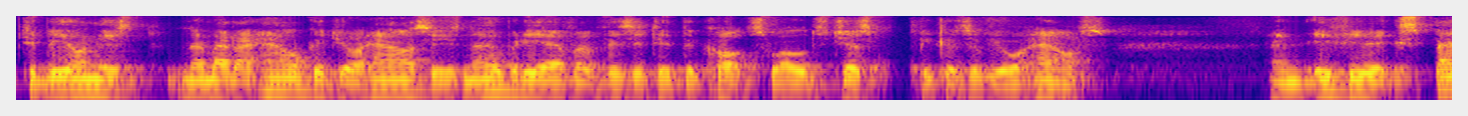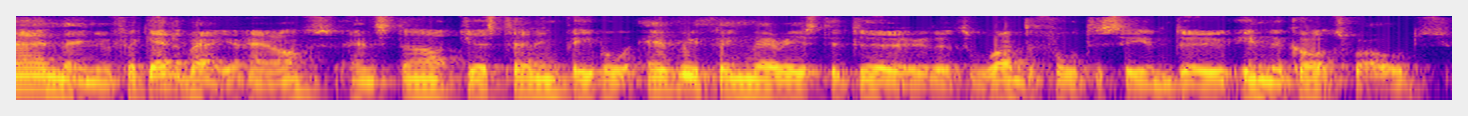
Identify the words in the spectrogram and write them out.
to be honest, no matter how good your house is, nobody ever visited the Cotswolds just because of your house. And if you expand then and forget about your house and start just telling people everything there is to do that's wonderful to see and do in the Cotswolds,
